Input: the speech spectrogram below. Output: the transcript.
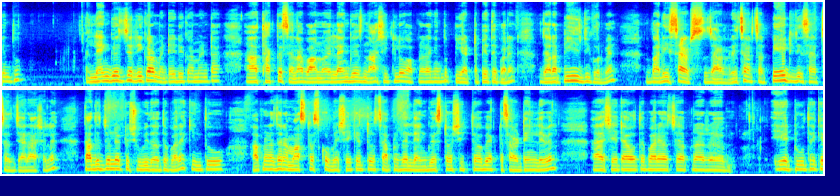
কিন্তু ল্যাঙ্গুয়েজ যে রিকোয়ারমেন্ট এই রিকোয়ারমেন্টটা থাকতেছে না বা নয় ল্যাঙ্গুয়েজ না শিখলেও আপনারা কিন্তু পিআরটা পেতে পারেন। যারা পিএইচডি করবেন বা রিসার্চ যারা রিসার্চার পেইড রিসার্চার যারা আসলে, তাদের জন্য একটু সুবিধা হতে পারে। কিন্তু আপনারা যারা মাস্টার্স করবেন, সেক্ষেত্রে হচ্ছে আপনাদের ল্যাঙ্গুয়েজটাও শিখতে হবে একটা সার্টেন লেভেল সেটা হতে পারে হচ্ছে আপনার এ টু থেকে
